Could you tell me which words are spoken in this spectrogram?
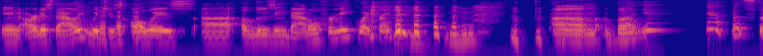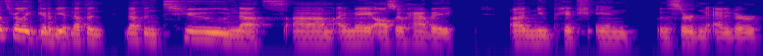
in Artist Alley, which is always uh, a losing battle for me, quite frankly. Mm-hmm. um, but yeah, yeah, that's that's really going to be it. Nothing, nothing too nuts. Um, I may also have a a new pitch in with a certain editor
